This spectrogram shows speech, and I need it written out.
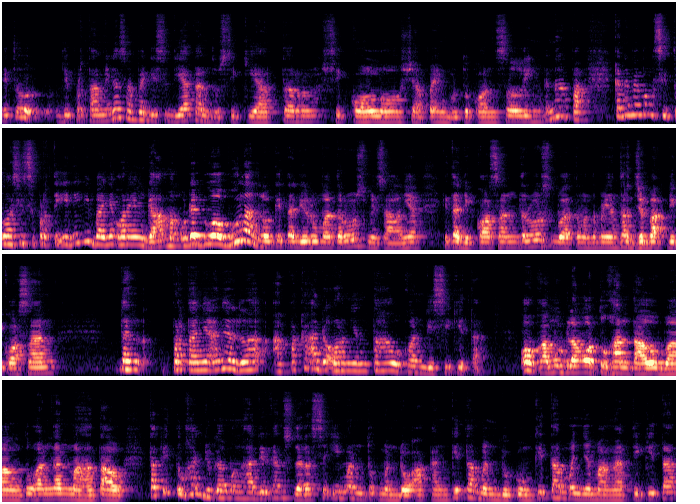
itu di Pertamina sampai disediakan tuh psikiater, psikolog, siapa yang butuh konseling. Kenapa? Karena memang situasi seperti ini nih banyak orang yang gampang. Udah dua bulan loh kita di rumah terus misalnya. Kita di kosan terus buat teman-teman yang terjebak di kosan. Dan pertanyaannya adalah apakah ada orang yang tahu kondisi kita? Oh, kamu bilang oh Tuhan tahu, Bang. Tuhan kan Maha tahu. Tapi Tuhan juga menghadirkan saudara seiman untuk mendoakan kita, mendukung kita, menyemangati kita.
